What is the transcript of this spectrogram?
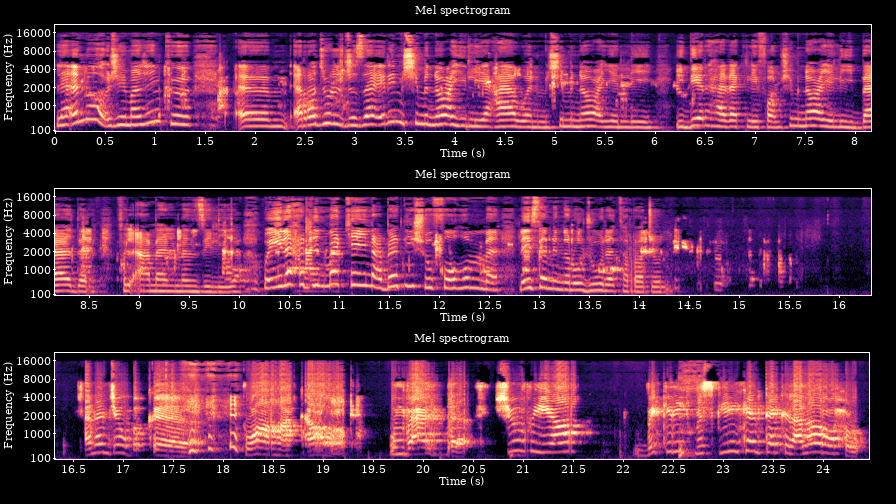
لأنه j'imagine que الرجل الجزائري ماشي من النوع يلي يعاون ماشي من النوع يلي يدير هذاك l'effort ماشي من النوع يلي يبادر في الأعمال المنزلية. وإلى حد ما كاين عباد يشوفوهم ليس من رجولة الرجل. أنا نجاوبك طوا هكا ومن بعد شوفي يا بكري مسكين كان تاكل على روحه.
